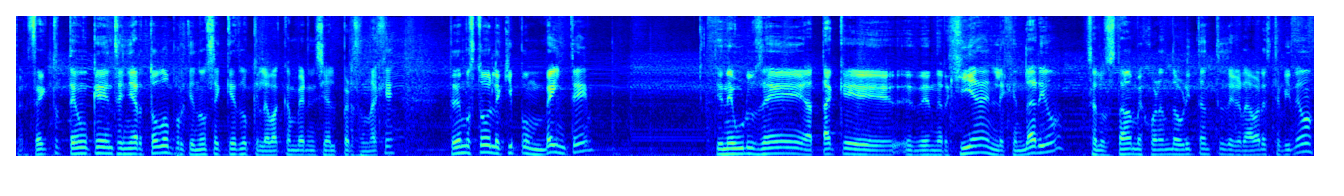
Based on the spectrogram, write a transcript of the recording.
Perfecto, tengo que enseñar todo porque no sé qué es lo que le va a cambiar en sí al personaje. Tenemos todo el equipo en 20. Tiene Urus de ataque de energía en legendario. Se los estaba mejorando ahorita antes de grabar este video.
